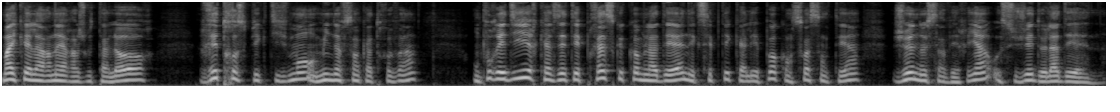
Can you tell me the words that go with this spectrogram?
Michael Arner ajoute alors Rétrospectivement, en 1980, on pourrait dire qu'elles étaient presque comme l'ADN, excepté qu'à l'époque, en 61, je ne savais rien au sujet de l'ADN.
